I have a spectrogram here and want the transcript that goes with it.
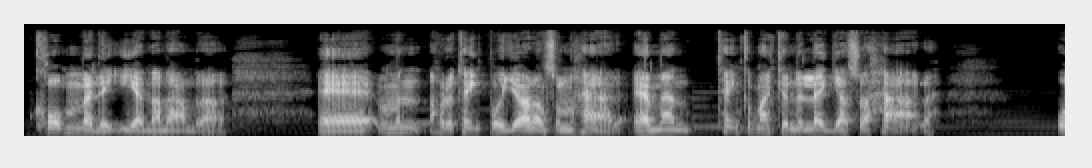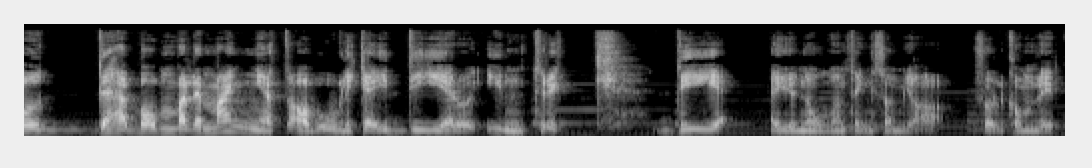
kommer det ena det andra. Eh, men har du tänkt på att göra en sån här? Eh, men tänk om man kunde lägga så här. Och det här bombardemanget av olika idéer och intryck. Det är ju någonting som jag fullkomligt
